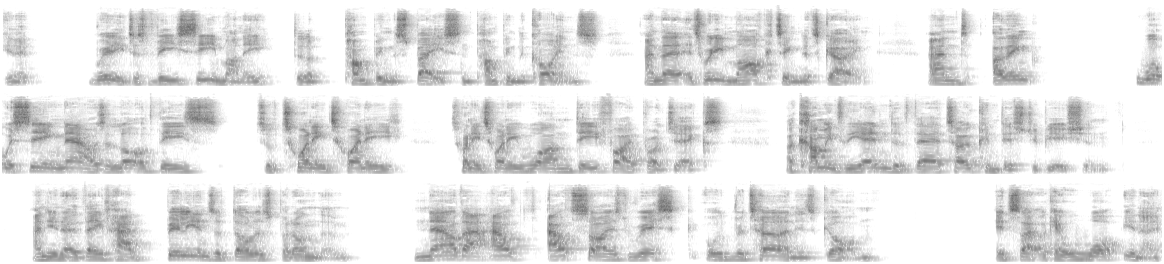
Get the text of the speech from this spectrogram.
you know, really just VC money that are pumping the space and pumping the coins, and it's really marketing that's going. And I think what we're seeing now is a lot of these sort of 2020, 2021 DeFi projects are coming to the end of their token distribution. And, you know, they've had billions of dollars put on them. Now that out, outsized risk or return is gone. It's like, okay, well, what, you know,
